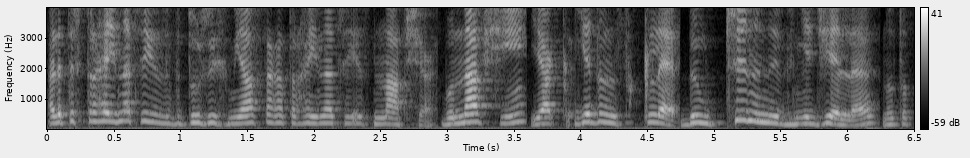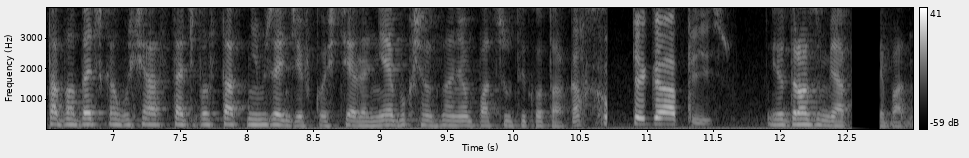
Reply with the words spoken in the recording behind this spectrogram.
Ale też trochę inaczej jest w dużych miastach, a trochę inaczej jest na wsiach. Bo na wsi, jak jeden sklep był czynny w niedzielę, no to ta babeczka musiała stać w ostatnim rzędzie w kościele, nie? Bo ksiądz na nią patrzył tylko tak. Na chuj ty gapisz? I od razu miała jebane.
